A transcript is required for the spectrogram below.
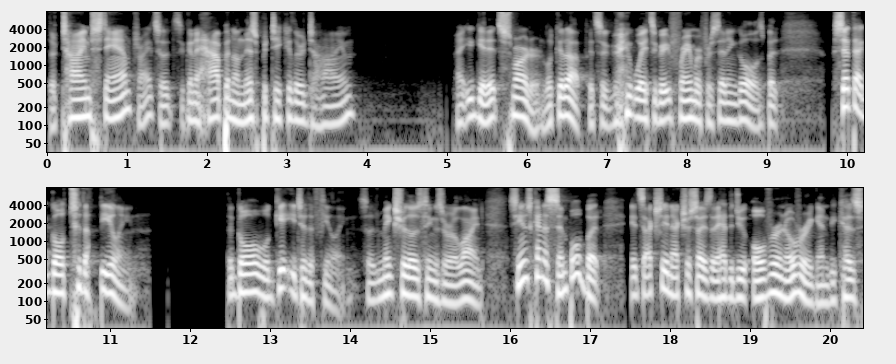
They're time stamped right? So it's going to happen on this particular time. Right? You get it. Smarter. Look it up. It's a great way it's a great framework for setting goals but set that goal to the feeling the goal will get you to the feeling. So make sure those things are aligned. Seems kind of simple, but it's actually an exercise that I had to do over and over again because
